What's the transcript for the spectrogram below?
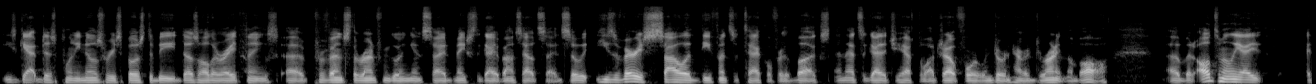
he's gap disciplined. He knows where he's supposed to be, does all the right things, uh, prevents the run from going inside, makes the guy bounce outside. So he's a very solid defensive tackle for the Bucs, and that's a guy that you have to watch out for when Jordan Howard's running the ball. Uh, but ultimately, I, I,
